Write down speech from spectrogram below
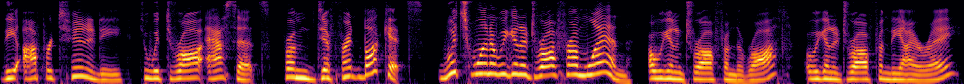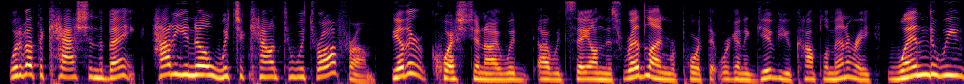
the opportunity to withdraw assets from different buckets. Which one are we going to draw from when? Are we going to draw from the Roth? Are we going to draw from the IRA? What about the cash in the bank? How do you know which account to withdraw from? The other question I would I would say on this red line report that we're going to give you complimentary, when do we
